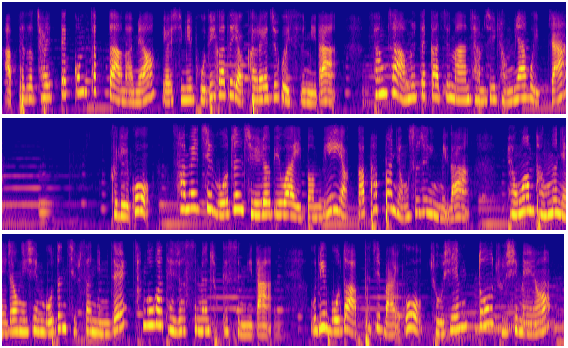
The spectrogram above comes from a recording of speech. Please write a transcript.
앞에서 절대 꼼짝도 안 하며 열심히 보디가드 역할을 해주고 있습니다. 상처 아물 때까지만 잠시 격리하고 있자. 그리고 3일치 모든 진료비와 입원비 약값 합판 영수증입니다. 병원 방문 예정이신 모든 집사님들 참고가 되셨으면 좋겠습니다. 우리 모두 아프지 말고 조심 또 조심해요.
